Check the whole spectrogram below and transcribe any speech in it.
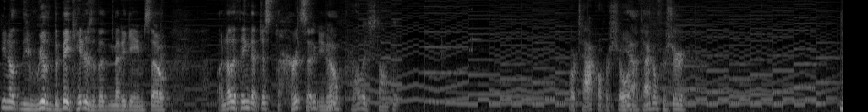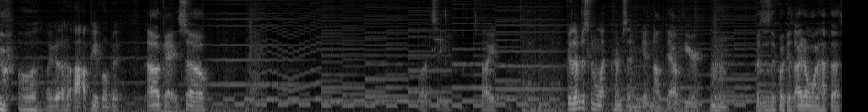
you know the real the big hitters of the metagame. So another thing that just hurts it, you know. Probably stomp it. Or tackle for sure. Yeah, tackle for sure. Oh, like uh, I peed a little bit. Okay, so let's see, fight. Because I'm just gonna let Crimson get knocked out here. Because this is the quickest. I don't want to have to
